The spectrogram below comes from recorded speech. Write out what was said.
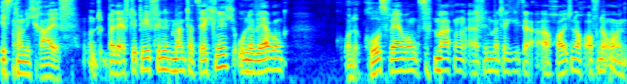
ist noch nicht reif. Und bei der FDP findet man tatsächlich, ohne Werbung, ohne Großwerbung zu machen, äh, findet man tatsächlich auch heute noch offene Ohren.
